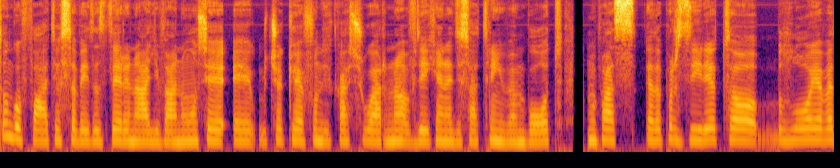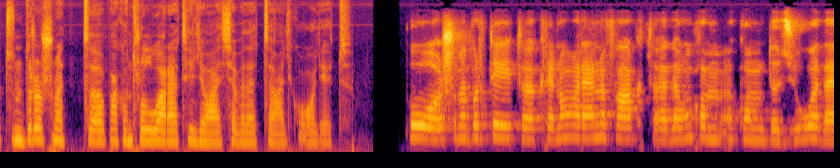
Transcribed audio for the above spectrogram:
të ngufatjes së vetes deri në alivanosje, e që kjo e fundit ka çuar në vdekjen e disa të rinjve në botë, Më pas edhe përzierje të llojeve të ndryshme të pakontrolluara të ilaçeve dhe të alkoholit. Po, shumë e vërtetë, Krenare, në fakt, edhe unë kom, kom dëgju edhe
